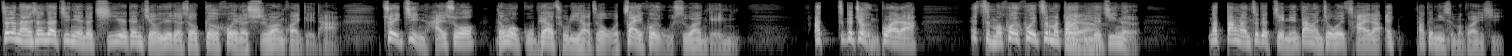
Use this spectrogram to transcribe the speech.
这个男生在今年的七月跟九月的时候各汇了十万块给他，最近还说等我股票处理好之后，我再汇五十万给你。啊，这个就很怪啦！哎，怎么会汇这么大笔的金额？啊、那当然，这个简廉当然就会猜啦。哎，他跟你什么关系？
